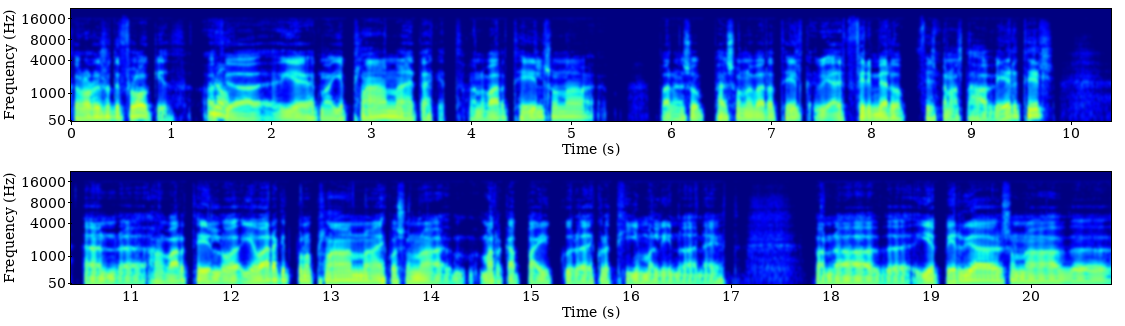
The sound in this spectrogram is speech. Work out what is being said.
það var orðið svolítið flókið af Nú. því að ég, hérna, ég planaði þetta ekkert hann var til svona bara eins og persónu verða til fyrir mér þá finnst mér hann alltaf hafa verið til en uh, hann var til og ég var ekkert búin að plana eitthvað svona marga bækur eða eitthvað tímalínu eða neitt þannig að uh, ég byrjaði svona að uh,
